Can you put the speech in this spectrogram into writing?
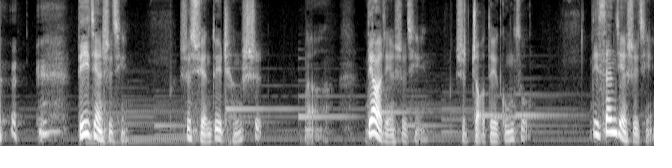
第一件事情是选对城市啊，第二件事情是找对工作，第三件事情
